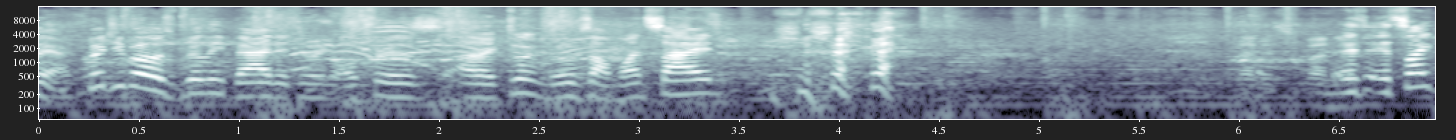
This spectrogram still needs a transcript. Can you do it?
So yeah, Kwyjibo is really bad at doing ultras, uh, doing moves on one side. that is funny. It's, it's like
